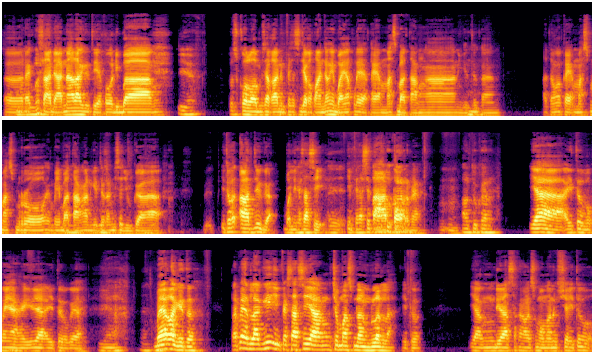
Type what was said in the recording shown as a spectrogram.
Oh, reksadana lah gitu ya kalau di bank. iya Terus kalau misalkan investasi jangka panjang ya banyak lah ya kayak emas batangan gitu Hmm. kan. Atau enggak kayak emas-emas bro yang punya Hmm. batangan gitu kan bisa juga. Itu kan alat juga buat Iya. investasi. Iya. Investasi Alat tato tukar. namanya. Mm-mm. altukar Ya itu pokoknya ya itu pokoknya. iya Banyak lah gitu. Tapi ada lagi investasi yang cuma 9 bulan lah gitu. Yang dirasakan oleh semua manusia itu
